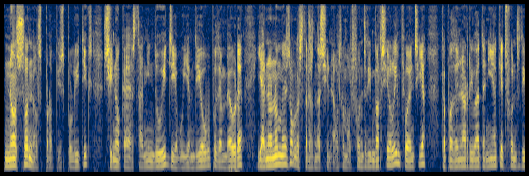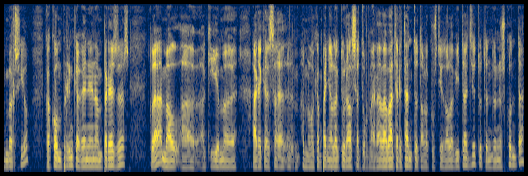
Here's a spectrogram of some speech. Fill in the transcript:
no són els propis polítics, sinó que estan induïts, i avui en dia ho podem veure, ja no només amb les transnacionals, amb els fons d'inversió, la influència que poden arribar a tenir aquests fons d'inversió, que compren, que venen empreses, clar, amb el, aquí amb, ara que amb la campanya electoral se tornarà a debatre tant tota la qüestió de l'habitatge, tu te'n dones compte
